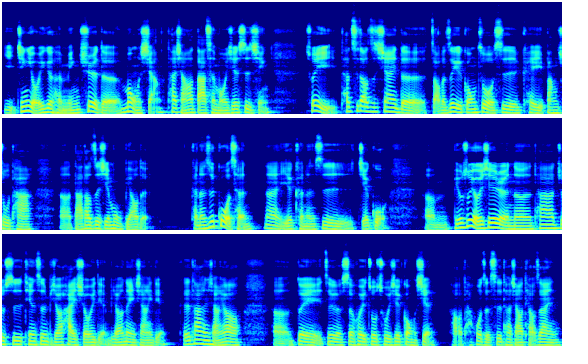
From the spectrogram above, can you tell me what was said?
已经有一个很明确的梦想，他想要达成某一些事情，所以他知道是现在的找的这个工作是可以帮助他呃达到这些目标的，可能是过程，那也可能是结果。嗯，比如说有一些人呢，他就是天生比较害羞一点，比较内向一点，可是他很想要呃对这个社会做出一些贡献，好，他或者是他想要挑战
